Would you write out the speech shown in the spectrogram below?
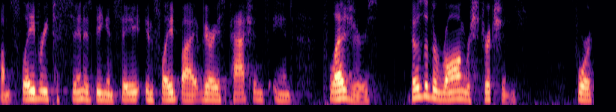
um, slavery to sin is being enslaved by various passions and pleasures, those are the wrong restrictions for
